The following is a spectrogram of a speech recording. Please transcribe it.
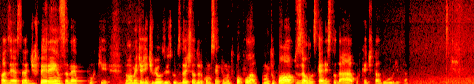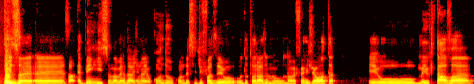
fazer essa diferença, né? Porque normalmente a gente vê os estudos da ditadura como sempre muito popular, muito pop, os alunos querem estudar porque é ditadura e tal. Pois é, é, é, bem isso, na verdade, né? Eu, quando, quando decidi fazer o, o doutorado no, na UFRJ, eu meio que estava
